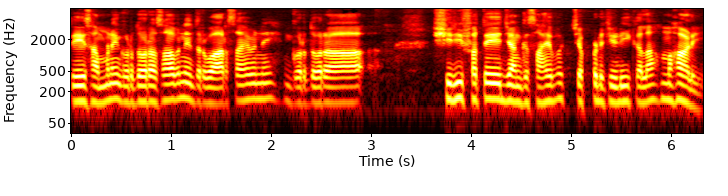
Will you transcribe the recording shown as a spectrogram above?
ਤੇ ਸਾਹਮਣੇ ਗੁਰਦੁਆਰਾ ਸਾਹਿਬ ਨੇ, ਦਰਬਾਰ ਸਾਹਿਬ ਨੇ, ਗੁਰਦੁਆਰਾ ਸ਼੍ਰੀ ਫਤਿਹ ਜੰਗ ਸਾਹਿਬ ਚੱਪੜਚਿੜੀ ਕਲਾ ਮੋਹਾਲੀ।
